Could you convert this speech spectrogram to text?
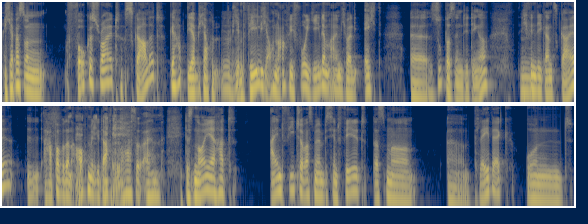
ich habe ja so ein Focusrite Scarlett gehabt, die habe ich auch, mhm. die empfehle ich auch nach wie vor jedem eigentlich, weil die echt äh, super sind, die Dinger. Ich mhm. finde die ganz geil, äh, habe aber dann auch mir gedacht, oh, so, ähm, das Neue hat ein Feature, was mir ein bisschen fehlt, dass man äh, Playback und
